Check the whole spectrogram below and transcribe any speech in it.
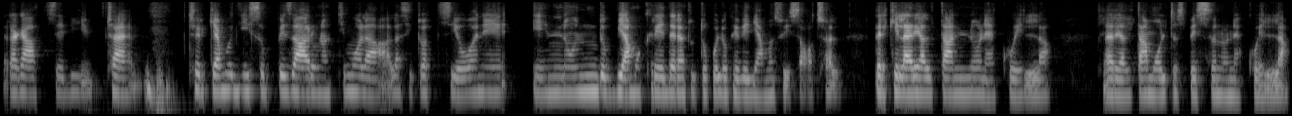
Ragazze, di, cioè, cerchiamo di soppesare un attimo la, la situazione e non dobbiamo credere a tutto quello che vediamo sui social, perché la realtà non è quella. La realtà molto spesso non è quella.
